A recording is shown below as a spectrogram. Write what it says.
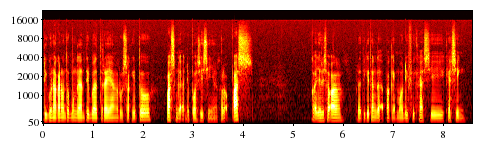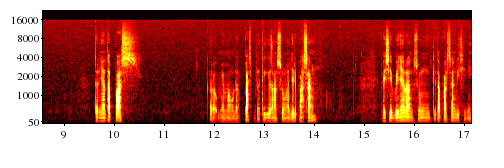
digunakan untuk mengganti baterai yang rusak itu pas nggak di posisinya. Kalau pas, nggak jadi soal. Berarti kita nggak pakai modifikasi casing. Ternyata pas. Kalau memang udah pas, berarti langsung aja dipasang. PCB-nya langsung kita pasang di sini.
